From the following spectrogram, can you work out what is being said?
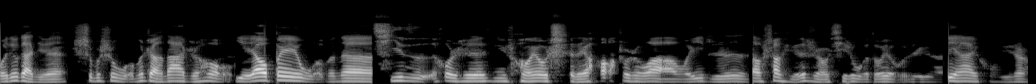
我就感觉是不是我们长大之后也要被我们的妻子或者是女朋友吃掉？说实话啊，我一直到上学的时候，其实我都有这个恋爱恐惧症，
